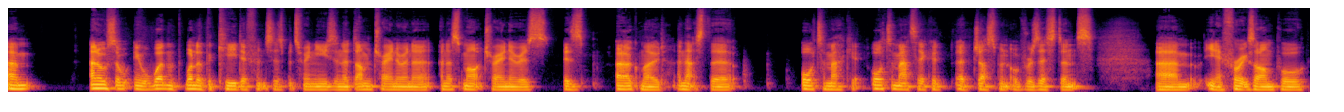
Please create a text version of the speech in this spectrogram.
um, and also, you know, one one of the key differences between using a dumb trainer and a and a smart trainer is is erg mode, and that's the automatic automatic adjustment of resistance. Um, you know, for example,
